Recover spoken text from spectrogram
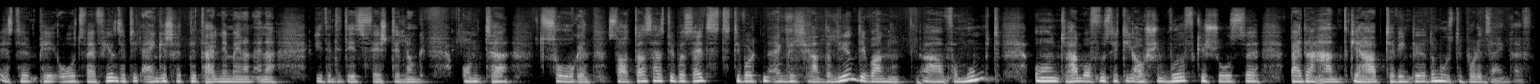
StPO 274 eingeschrittene Teilnehmer in einer Identitätsfeststellung unterzogen. So, das heißt übersetzt, die wollten eigentlich randalieren, die waren äh, vermummt und haben offensichtlich auch schon Wurfgeschosse bei der Hand gehabt. Herr Winkler, da muss die Polizei eingreifen.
